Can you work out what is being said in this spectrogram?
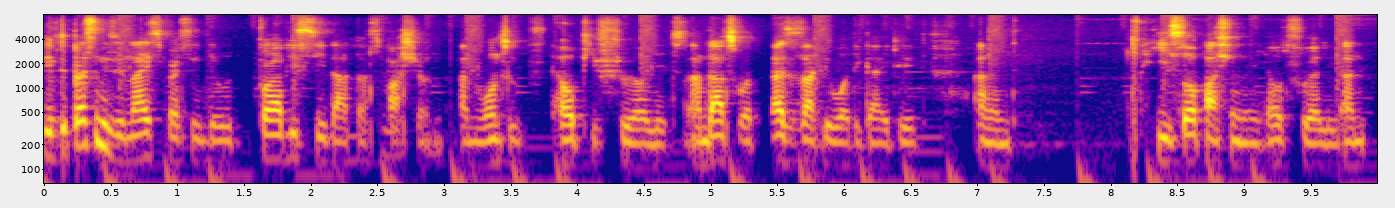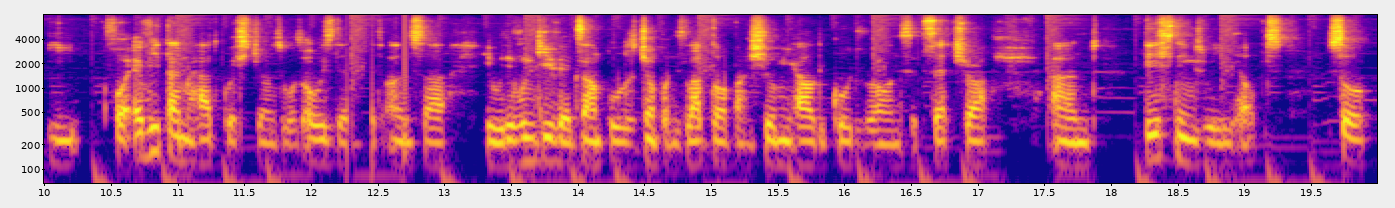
if the person is a nice person, they would probably see that as passion and want to help you feel it. And that's what that's exactly what the guy did. And he saw passion and he helped fuel. And he for every time I had questions, was always there to answer. He would even give examples, jump on his laptop and show me how the code runs, etc. And these things really helped. So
